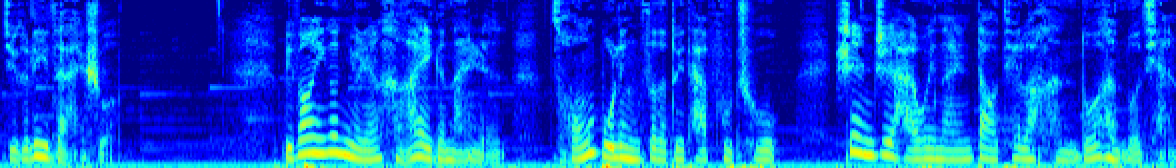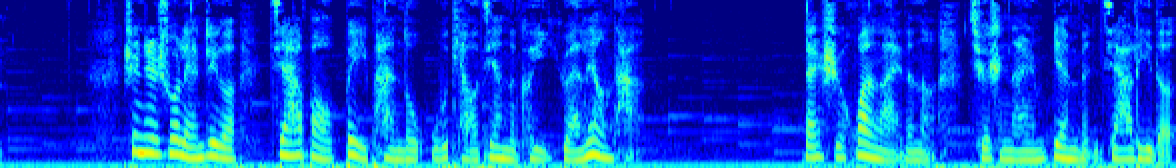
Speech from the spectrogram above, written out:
举个例子来说，比方一个女人很爱一个男人，从不吝啬的对他付出，甚至还为男人倒贴了很多很多钱。甚至说，连这个家暴背叛都无条件的可以原谅他，但是换来的呢，却是男人变本加厉的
